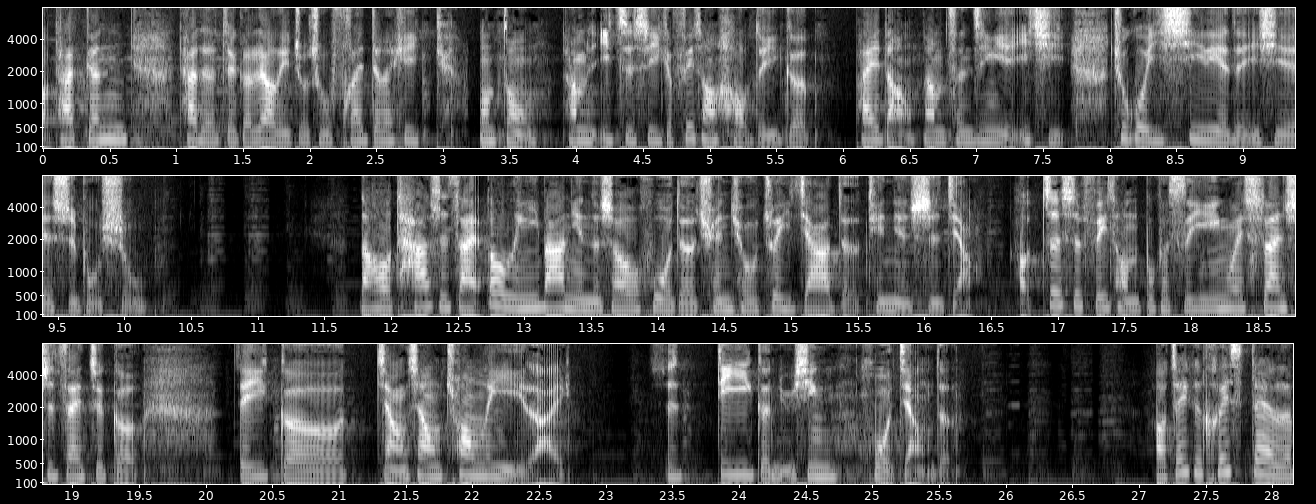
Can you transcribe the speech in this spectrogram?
好，她跟他的这个料理主厨 Frederic Anton，他们一直是一个非常好的一个拍档，他们曾经也一起出过一系列的一些食谱书。然后他是在二零一八年的时候获得全球最佳的甜点师奖。好，这是非常的不可思议，因为算是在这个这一个奖项创立以来是第一个女性获奖的。好，这个 h i s t e l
